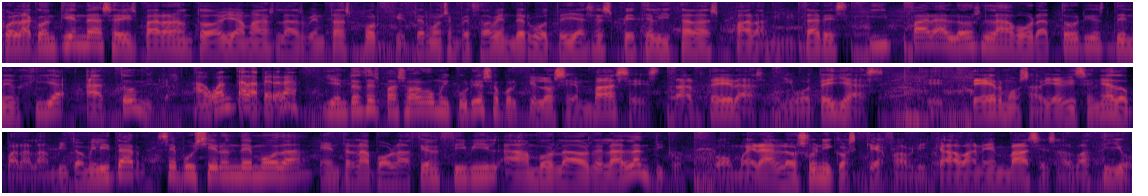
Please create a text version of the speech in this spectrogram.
Con la contienda se dispararon todavía más las ventas porque Termos empezó a vender botellas especializadas para militares y para los laboratorios de energía atómica. Aguanta la pedra. Y entonces pasó algo muy curioso porque los envases, tarteras y botellas que Termos había diseñado para el ámbito militar se pusieron de moda entre la población civil a ambos lados del Atlántico. Como eran los únicos que fabricaban envases al vacío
